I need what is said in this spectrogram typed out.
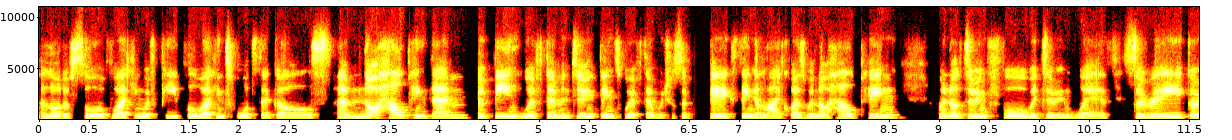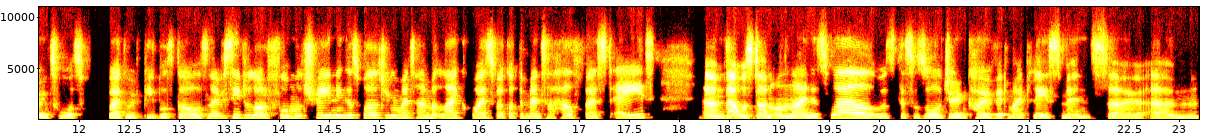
a lot of sort of working with people, working towards their goals, um, not helping them, but being with them and doing things with them, which was a big thing. And likewise, we're not helping, we're not doing for, we're doing with. So really going towards working with people's goals. And I received a lot of formal training as well during my time at Likewise. So I got the mental health first aid. Um, that was done online as well. It was this was all during COVID, my placement. So um,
